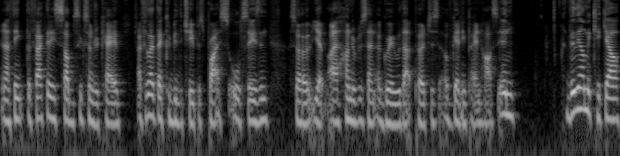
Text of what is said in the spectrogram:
And I think the fact that he's sub 600k, I feel like that could be the cheapest price all season. So, yep, I 100% agree with that purchase of getting Payne Haas in. Viliame Kikau,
